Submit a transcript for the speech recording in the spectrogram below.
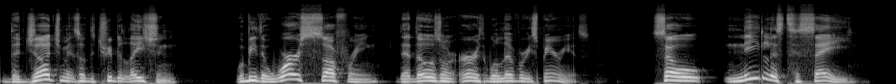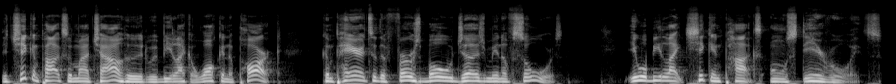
the judgments of the tribulation will be the worst suffering that those on earth will ever experience. So, needless to say, the chickenpox of my childhood would be like a walk in the park compared to the first bowl judgment of sores. It will be like chickenpox on steroids.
